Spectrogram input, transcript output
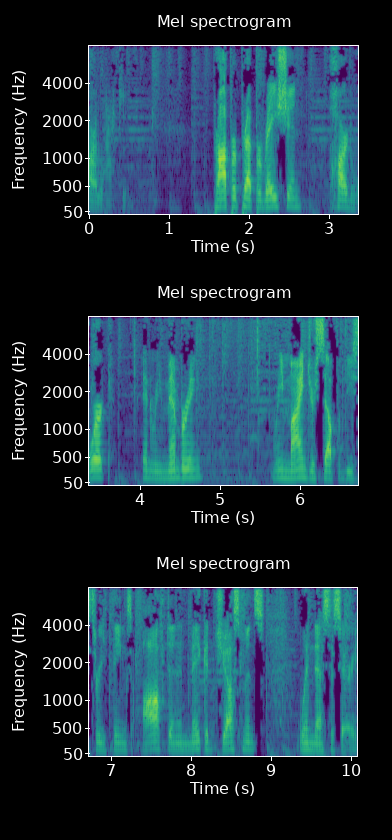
are lacking. proper preparation, hard work, and remembering. Remind yourself of these three things often and make adjustments when necessary.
